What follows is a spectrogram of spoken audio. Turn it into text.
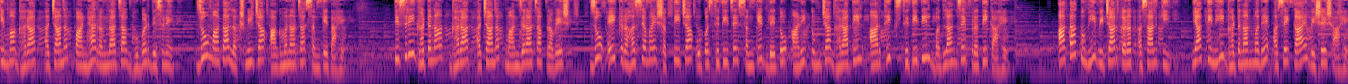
किंवा घरात अचानक पांढऱ्या रंगाचा घुबड दिसणे जो माता लक्ष्मीच्या आगमनाचा संकेत आहे. तिसरी घटना घरात अचानक मांजराचा प्रवेश जो एक रहस्यमय शक्तीच्या उपस्थितीचे संकेत देतो आणि तुमच्या घरातील आर्थिक स्थितीतील बदलांचे प्रतीक आहे. आता तुम्ही विचार करत असाल की या तिन्ही घटनांमध्ये असे काय विशेष आहे?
